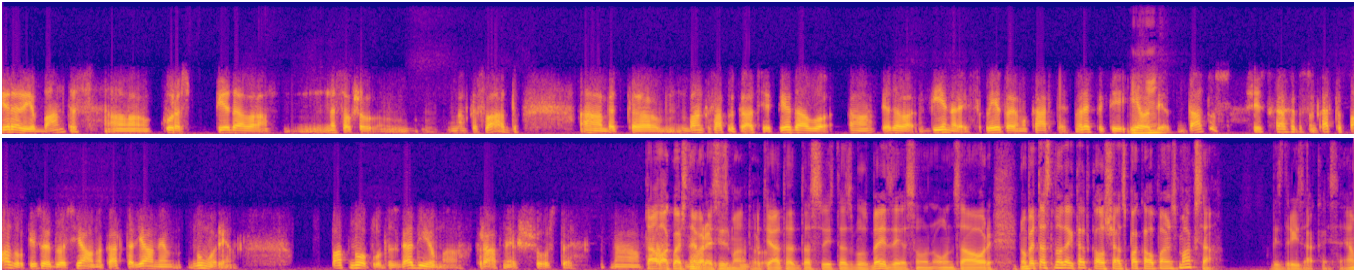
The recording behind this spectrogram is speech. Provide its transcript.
Ir arī bankas, uh, kuras piedāvā, nesaukšu bankas vārdu, uh, bet uh, bankas aplikācija piedāvā, uh, piedāvā vienreiz lietojamu karti. Nu, respektīvi, mm -hmm. ievadiet datus, šīs kartes un karta pazūd, izveidojas jauna karta ar jauniem numuriem. Pat noplūdes gadījumā krāpnieks šos te Tālāk vairs nevarēs izmantot. Jā, tad tas, tas būs beidzies un, un cauri. Nu, bet tas noteikti atkal šāds pakalpojums maksā. Visdrīzākais. Ja?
